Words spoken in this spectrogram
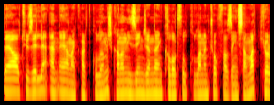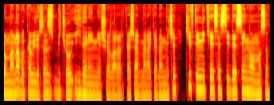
B650 ME anakart kullanmış. Kanalın izleyicilerinden Colorful kullanan çok fazla insan var. Yorumlarına bakabilirsiniz. Birçoğu iyi deneyim yaşıyorlar arkadaşlar merak edenler için. Çift M2 SSD desteğinin olması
